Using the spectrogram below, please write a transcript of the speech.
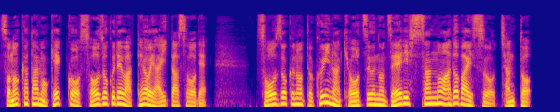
その方も結構相続では手を焼いたそうで、相続の得意な共通の税理士さんのアドバイスをちゃんと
